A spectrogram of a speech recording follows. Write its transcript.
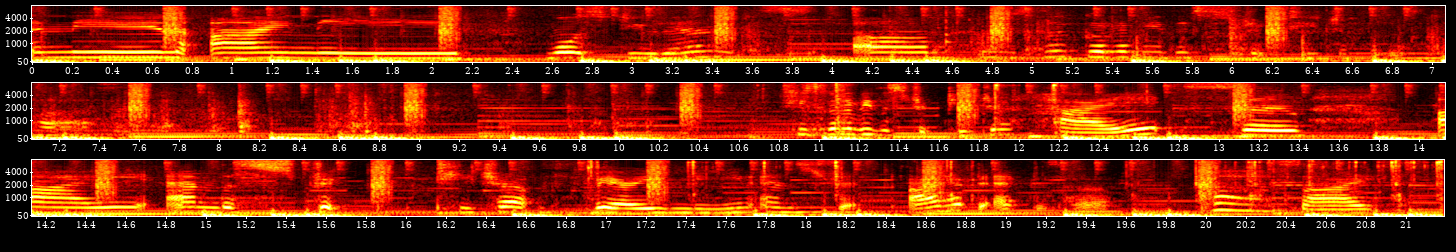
and then I need more students. Um, who's going to be the strict teacher for this class? She's going to be the strict teacher. Hi. So, I am the strict teacher, very mean and strict. I have to act as her. Oh, sigh.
